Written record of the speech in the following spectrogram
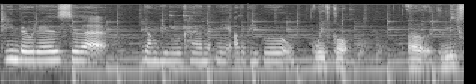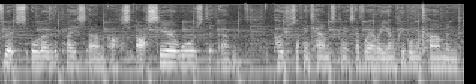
team builders so that young people can meet other people. We've got uh, leaflets all over the place, um, our, our CYA awards that um, posters up in CAMHS clinics everywhere where young people can come and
